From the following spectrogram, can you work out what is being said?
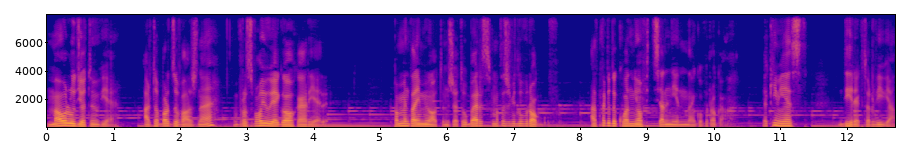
Mało ludzi o tym wie, ale to bardzo ważne w rozwoju jego kariery. Pamiętajmy o tym, że Tubers ma też wielu wrogów, a tak dokładnie oficjalnie jednego wroga, jakim jest dyrektor Vivian.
